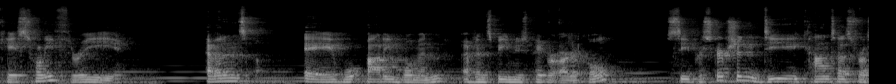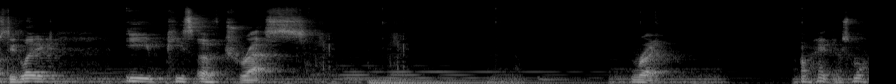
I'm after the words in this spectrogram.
case 23. Evidence A, body woman. Evidence B, newspaper article. C, prescription. D, contest, Rusty Lake. E, piece of dress. Right. Oh, hey, there's more.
